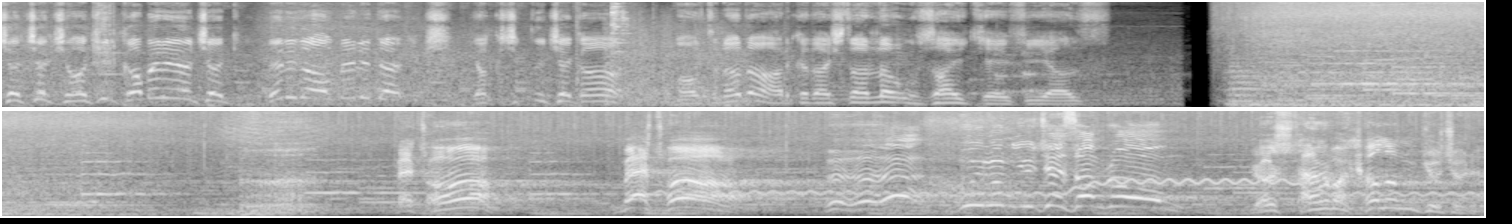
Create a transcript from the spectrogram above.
Çek çek Şakir kameraya çek. Beni de al beni de. Şş, yakışıklı çek ha. Altına da arkadaşlarla uzay keyfi yaz. Beto! Beto! Buyurun Yüce Zamron. Göster bakalım gücünü.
